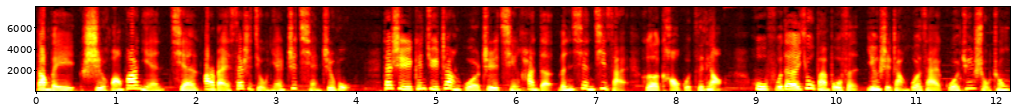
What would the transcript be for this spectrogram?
当为始皇八年前二百三十九年之前之物，但是根据战国至秦汉的文献记载和考古资料，虎符的右半部分应是掌握在国君手中，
